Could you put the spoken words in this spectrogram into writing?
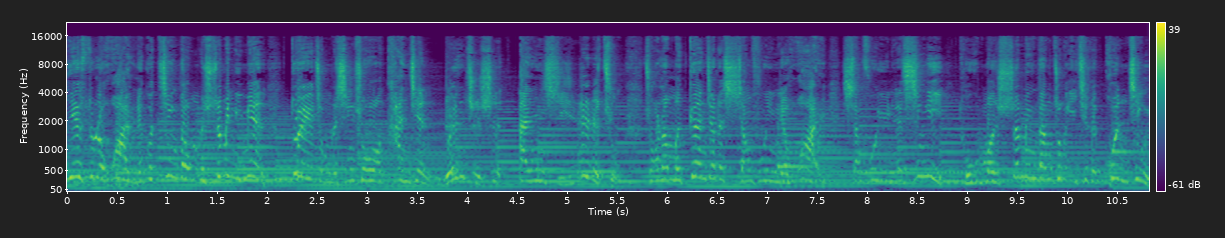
耶稣的话语能够进到我们的生命里面，对着我们的心说话，看见人只是安息日的主。主啊，让我们更加的降服于你的话语，降服于你的心意，突破我们生命当中一切的困境，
